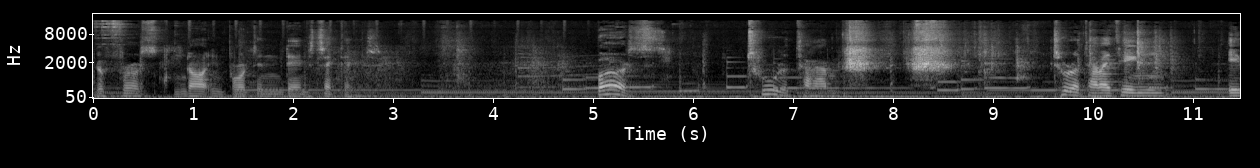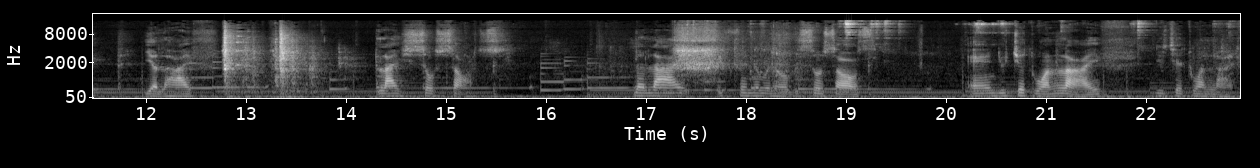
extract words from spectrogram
the first not important than second. But through the time through the time I think if your life life so short the life is phenomenal but so short and you just one life. You just one life.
